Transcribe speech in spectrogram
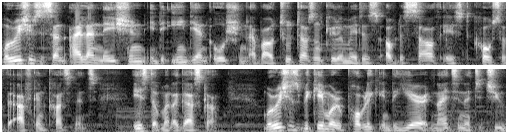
Mauritius is an island nation in the Indian Ocean about 2,000 kilometers off the southeast coast of the African continent, east of Madagascar. Mauritius became a republic in the year 1992.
